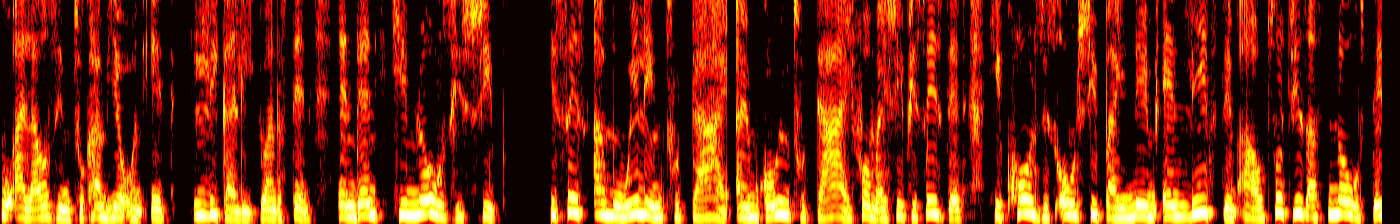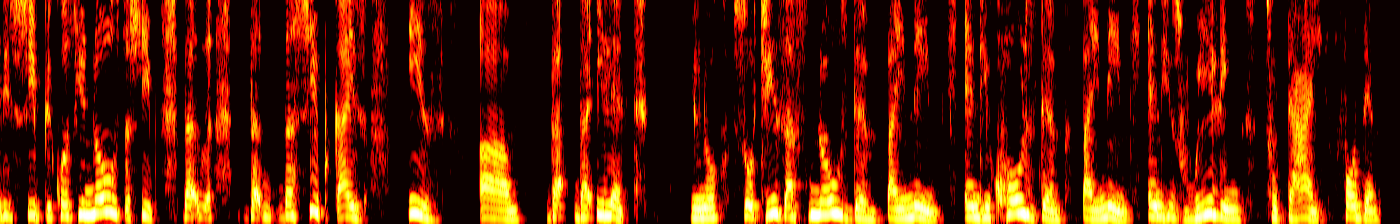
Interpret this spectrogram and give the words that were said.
who allows him to come here on earth legally. You understand? And then he knows his sheep. He says, I'm willing to die. I'm going to die for my sheep. He says that he calls his own sheep by name and leads them out. So Jesus knows that is sheep because he knows the sheep. The, the, the sheep, guys, is um, the, the elect you know. So jesus knows them by name and he calls them by name and he's willing to die for them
